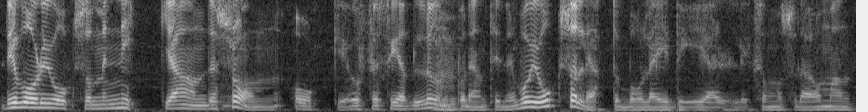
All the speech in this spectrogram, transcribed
det var det ju också med Nicke Andersson och Uffe Sedlund Mm. på den tiden. Det var ju också lätt att bolla idéer liksom och sådär. Man,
